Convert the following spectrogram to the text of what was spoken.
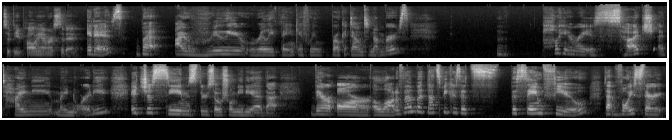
to be polyamorous today. It is, but I really, really think if we broke it down to numbers, polyamory is such a tiny minority. It just seems through social media that there are a lot of them, but that's because it's the same few that voice their.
